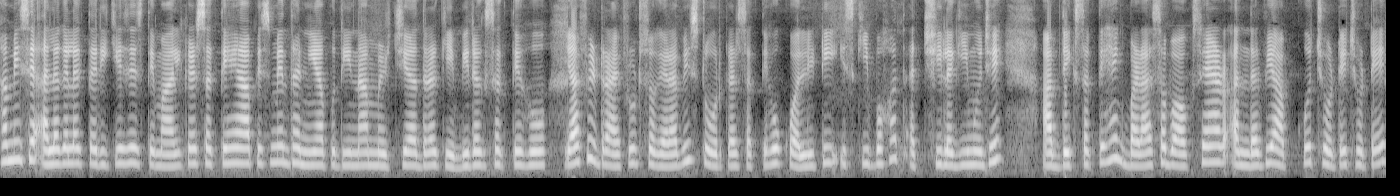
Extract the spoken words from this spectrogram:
हम इसे अलग अलग तरीके से इस्तेमाल कर सकते हैं। आप इसमें धनिया, पुदीना, मिर्ची, अदरक ये भी रख सकते हो या फिर ड्राई फ्रूट्स वगैरह भी स्टोर कर सकते हो। क्वालिटी इसकी बहुत अच्छी लगी मुझे। आप देख सकते हैं, एक बड़ा सा बॉक्स है और अंदर भी आपको छोटे छोटे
